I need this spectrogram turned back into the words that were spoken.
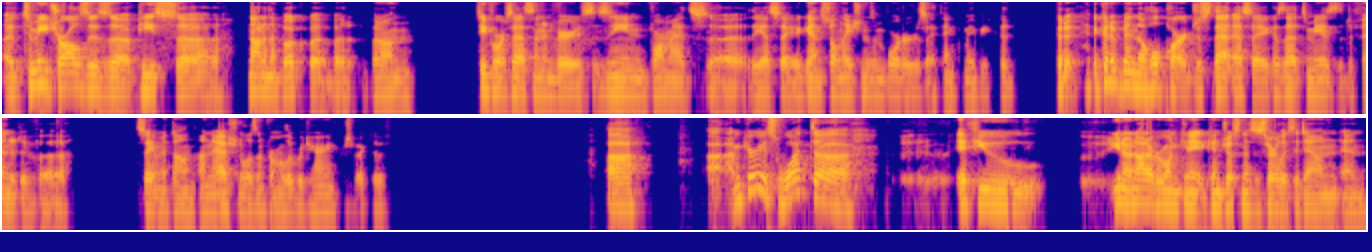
uh, to me Charles's uh, piece, uh, not in the book, but but but on C4 Assassin and various zine formats, uh, the essay against all nations and borders. I think maybe could could it, it could have been the whole part, just that essay, because that to me is the definitive uh, statement on on nationalism from a libertarian perspective. Uh, I'm curious what uh, if you you know not everyone can can just necessarily sit down and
